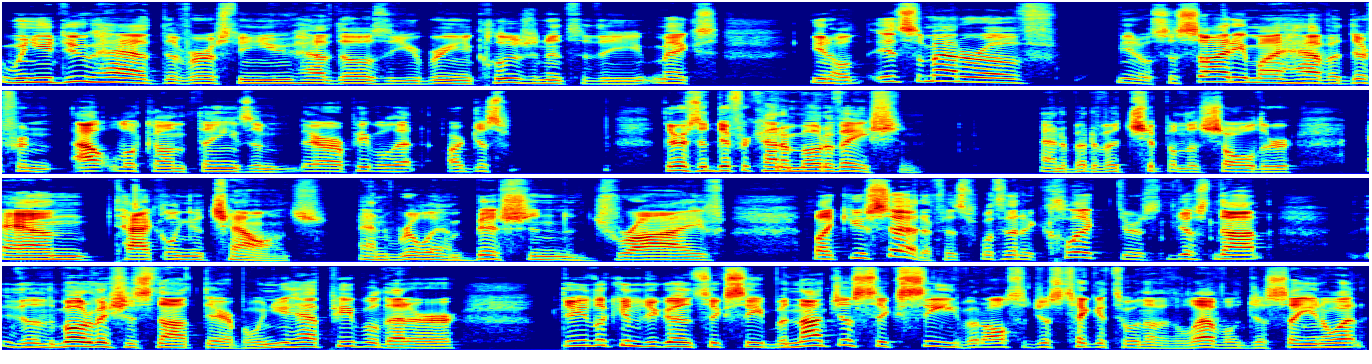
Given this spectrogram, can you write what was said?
when you do have diversity and you have those that you bring inclusion into the mix, you know, it's a matter of, you know, society might have a different outlook on things, and there are people that are just, there's a different kind of motivation and a bit of a chip on the shoulder and tackling a challenge and real ambition and drive. Like you said, if it's within a clique, there's just not, know, the motivation's not there. But when you have people that are, they're looking to go and succeed, but not just succeed, but also just take it to another level and just say, you know what,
